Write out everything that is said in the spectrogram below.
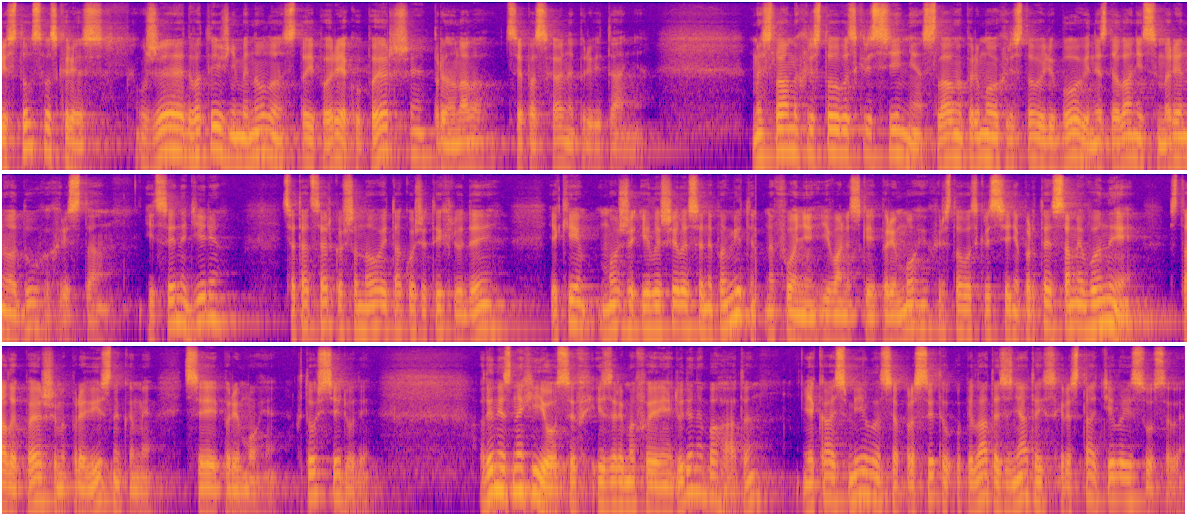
Христос Воскрес! Уже два тижні минуло з тої пори, як уперше пролунало це пасхальне привітання. Ми славимо Христове Воскресіння, славимо перемоги Христової любові, нездоланість смиреного Духа Христа. І цієї неділі Свята Церква шановує також і тих людей, які, може, і лишилися непомітними на фоні євангельської перемоги Христового Воскресіння, проте саме вони стали першими провісниками цієї перемоги. Хто ж ці люди? Один із них Йосиф із Римафеї, людина багата, яка осмілилася просити у Пілата зняти з Христа тіло Ісусове.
